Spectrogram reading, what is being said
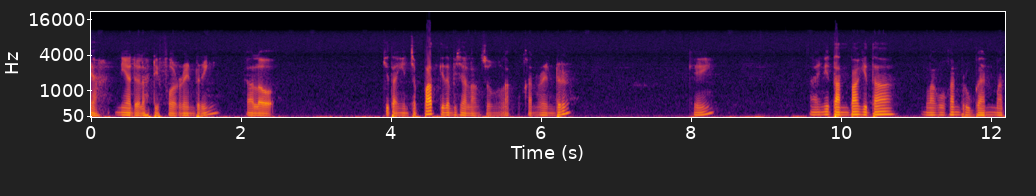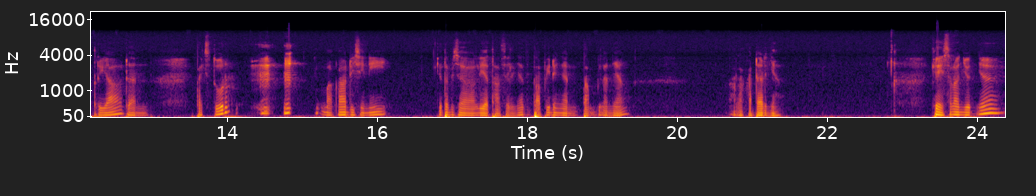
Ya ini adalah default rendering. Kalau kita ingin cepat kita bisa langsung lakukan render okay. nah ini tanpa kita melakukan perubahan material dan tekstur, maka di sini kita bisa lihat hasilnya tetapi dengan tampilan yang ala kadarnya. Oke, selanjutnya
